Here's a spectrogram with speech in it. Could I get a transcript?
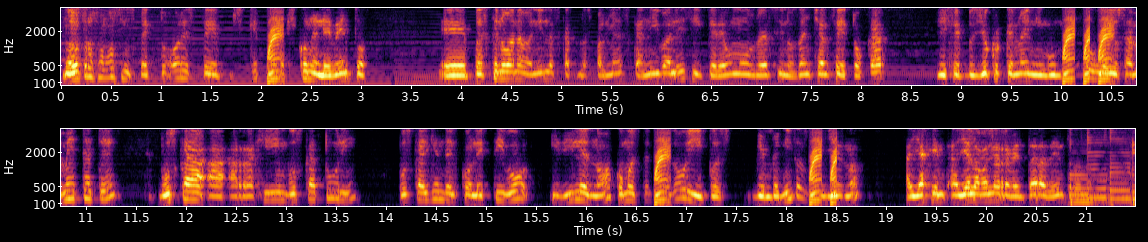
nosotros somos inspector, este, pues, ¿qué pasa aquí con el evento? Eh, pues que no van a venir las, las palmeras caníbales y queremos ver si nos dan chance de tocar. Le dije, pues yo creo que no hay ningún güey, o sea, métete, busca a, a Rajín, busca a Turi, busca a alguien del colectivo y diles, ¿no? ¿Cómo está el? Y pues, bienvenidos, ¿no? Allá, allá la van a reventar adentro, ¿no?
